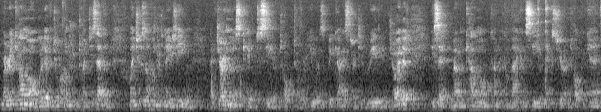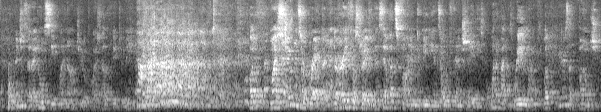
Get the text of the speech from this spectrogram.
Marie Calment, who lived to 127, when she was 118, a journalist came to see her and talk to her. He was a big geister, he really enjoyed it. He said, Madam Calment, can I come back and see you next year and talk again? And she said, I don't see why not, you look quite healthy to me. But my students are great. They're, they're very frustrated. They say, oh, that's fine, comedians, old French ladies. But what about real life? Well, here's a bunch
